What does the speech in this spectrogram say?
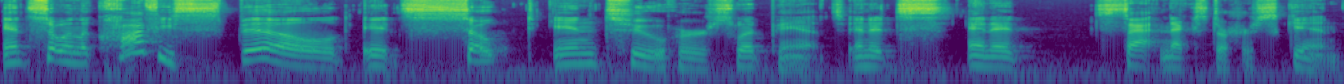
And so when the coffee spilled, it soaked into her sweatpants, and it's and it sat next to her skin.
